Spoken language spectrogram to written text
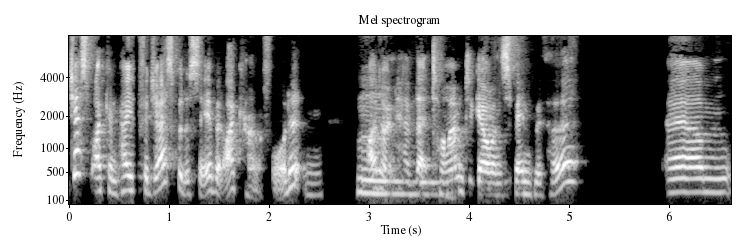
Just I can pay for Jasper to see her, but I can't afford it. And mm. I don't have that time to go and spend with her. Um,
